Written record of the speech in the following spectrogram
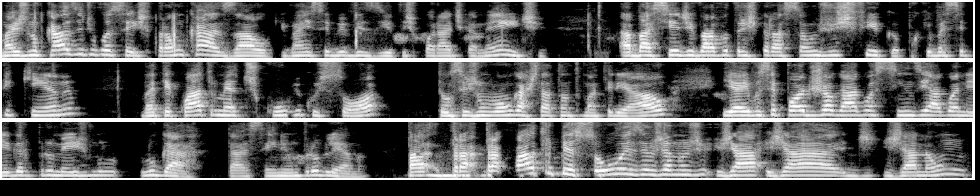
Mas no caso de vocês, para um casal que vai receber visita esporadicamente, a bacia de evapotranspiração justifica, porque vai ser pequena, vai ter 4 metros cúbicos só, então vocês não vão gastar tanto material, e aí você pode jogar água cinza e água negra para o mesmo lugar, tá? Sem nenhum problema. Para quatro pessoas, eu já não, já, já, já não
